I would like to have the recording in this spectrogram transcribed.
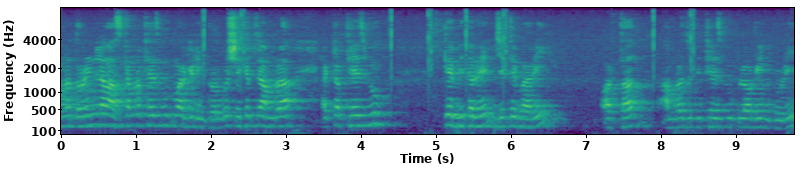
আমরা ধরে নিলাম আজকে আমরা ফেসবুক মার্কেটিং করব সেক্ষেত্রে আমরা একটা ফেসবুক কে ভিতরে যেতে পারি অর্থাৎ আমরা যদি ফেসবুক লগ করি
